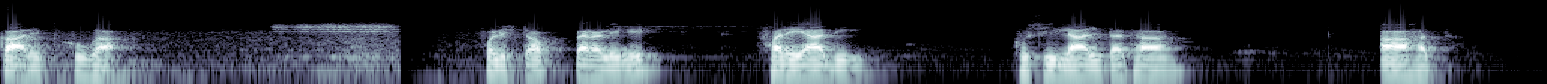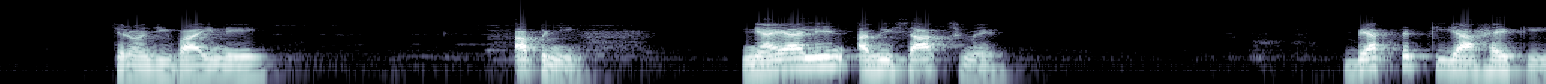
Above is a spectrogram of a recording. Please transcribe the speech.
कारित हुआ। फुल स्टॉप पैरालेंगे फरियादी, खुशीलाल तथा आहत चिरंजी बाई ने अपनी न्यायालयीन अभिसाक्ष्य में व्यक्त किया है कि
